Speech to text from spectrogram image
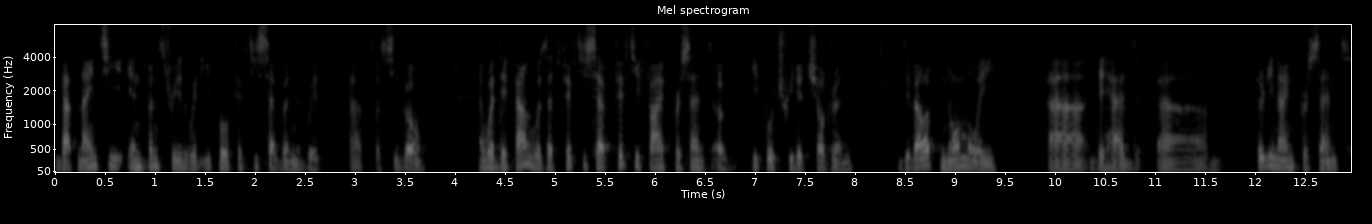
about 90 infants treated with EPO, 57 with uh, placebo. And what they found was that 55% of EPO treated children developed normally. Uh, they had um, 39%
